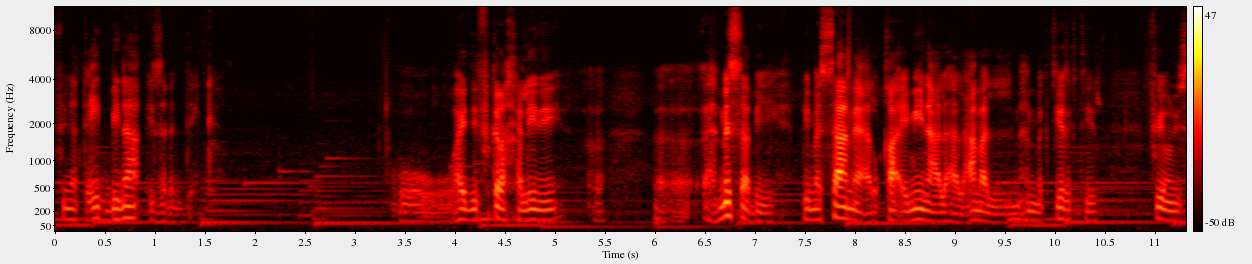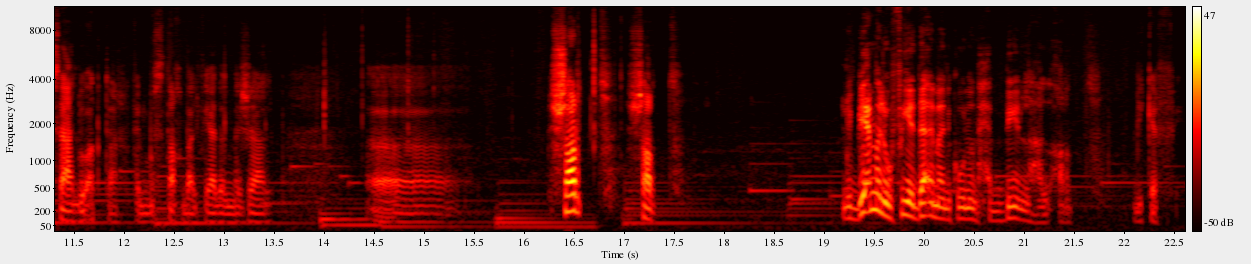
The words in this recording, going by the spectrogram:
فينا تعيد بناء إذا بدك. وهيدي فكرة خليني آه، آه، أهمسها بمسامع القائمين على هالعمل المهم كتير كتير. فيهم يساعدوا أكثر في المستقبل في هذا المجال. آه، شرط شرط. اللي بيعملوا فيها دائما يكونوا محبين لهالأرض بكفي.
